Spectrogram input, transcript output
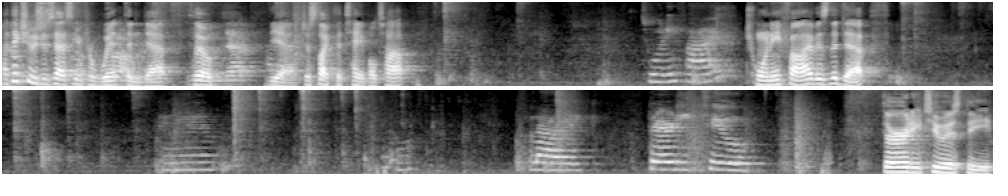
I think she was just asking for width and depth. So yeah, just like the tabletop. 25 25 is the depth. and like 32. 32 is the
